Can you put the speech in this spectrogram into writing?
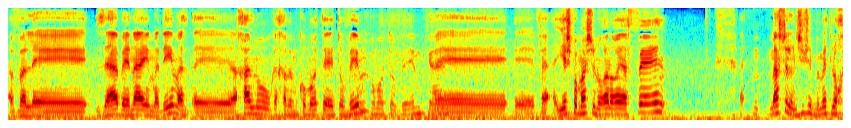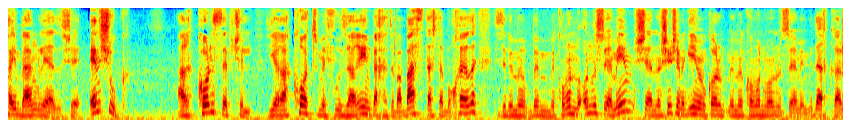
אבל אה, זה היה בעיניי מדהים, אז, אה, אכלנו ככה במקומות אה, טובים, מקומות טובים, כן. ו- ויש פה משהו נורא נורא יפה, משהו לאנשים שבאמת לא חיים באנגליה, זה שאין שוק. הקונספט של ירקות מפוזרים, ככה שאתה בבסטה, שאתה בוחר זה, זה במ- במקומות מאוד מסוימים, שאנשים שמגיעים ממקומות, מאוד מסוימים. בדרך כלל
